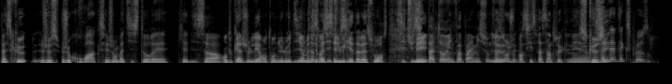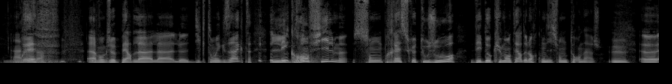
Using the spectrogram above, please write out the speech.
parce que je, je crois que c'est Jean-Baptiste Auré qui a dit ça en tout cas je l'ai entendu le dire mais toute c'est pas si c'est lui qui est à la source Si tu mais cites pas Thor une fois par émission, de toute façon, je pense qu'il se passe un truc. Mais ce euh, que Sa tête explose. Ah. Bref, avant que je perde la- la- le dicton exact, les grands films sont presque toujours des documentaires de leurs conditions de tournage. Hmm. Euh,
